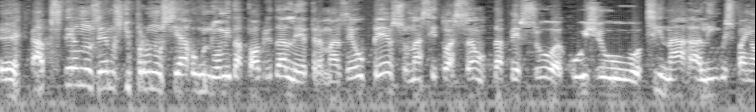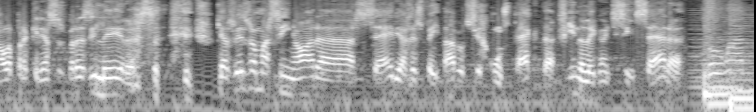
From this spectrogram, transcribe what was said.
É, Abster-nos-emos de pronunciar o nome da pobre da letra, mas eu penso na situação da pessoa cujo se narra a língua espanhola para crianças brasileiras, que às vezes é uma senhora séria, respeitável, circunspecta, fina, elegante e sincera, Com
